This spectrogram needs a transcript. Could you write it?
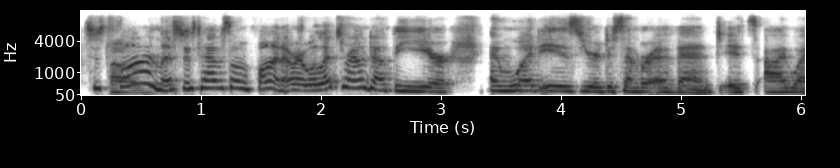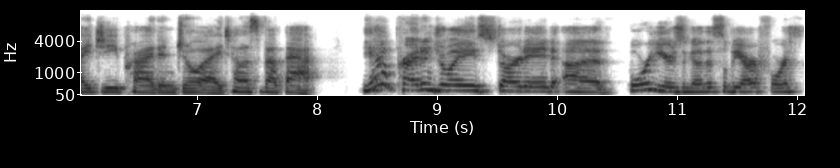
It's just um, fun. Um, let's just have some fun. All right. Well, let's round out the year. And what is your December event? It's IYG Pride and Joy. Tell us about that. Yeah. Pride and Joy started uh, four years ago. This will be our fourth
